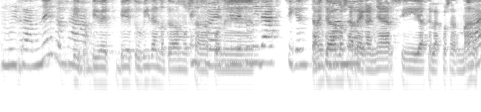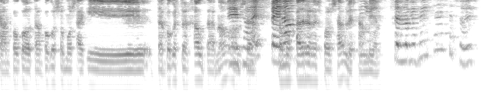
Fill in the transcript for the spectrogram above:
muy grandes, o sea, Vive, vive, vive tu vida, no te vamos a poner... es, vive tu vida, si quieres estar También te vamos a regañar si haces las cosas mal. Tampoco, tampoco somos aquí, tampoco esto es jauta, ¿no? Eso o sea, es, pero- somos padres responsables Sí, también. Pero lo que se dice es eso, es...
